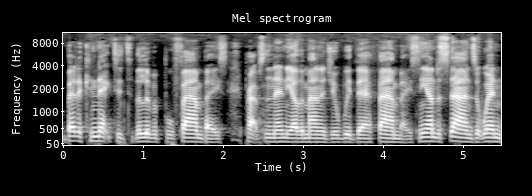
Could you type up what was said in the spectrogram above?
better connected to the Liverpool fan base, perhaps than any other manager with their fan base. And he understands that when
